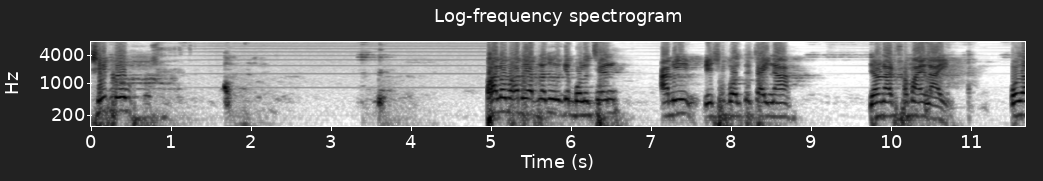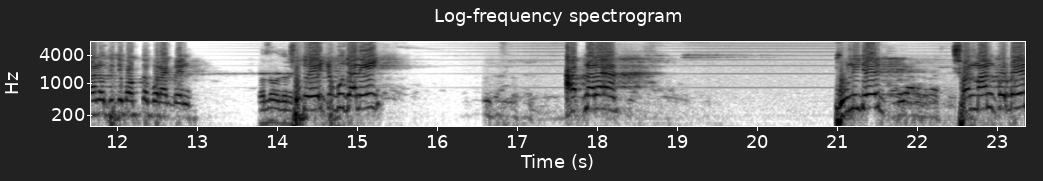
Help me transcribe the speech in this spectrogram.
সেগুলো ভালোভাবে আপনাদেরকে বলেছেন আমি বেশি বলতে চাই না যেন আর সময় নাই। প্রধান অতিথি বক্তব্য রাখবেন। শুধু এইটুকু জানি আপনারা গুণীদের সম্মান করবেন।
